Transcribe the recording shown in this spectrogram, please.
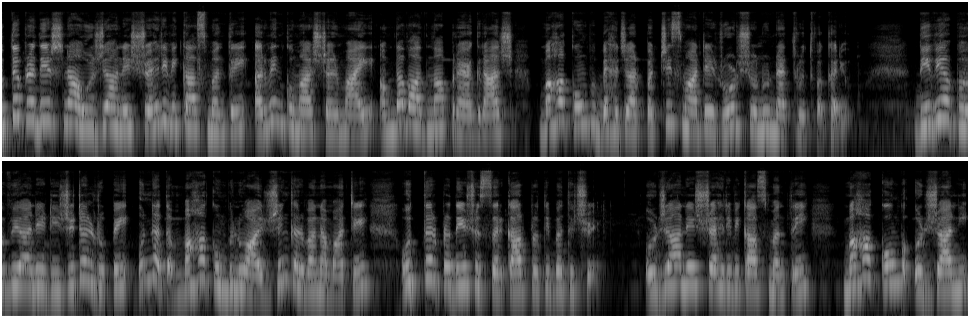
ઉત્તર પ્રદેશના ઊર્જા અને શહેરી વિકાસ મંત્રી અરવિંદ કુમાર શર્માએ અમદાવાદના પ્રયાગરાજ મહાકુંભ બે હજાર પચીસ માટે રોડ શોનું નેતૃત્વ કર્યું. દિવ્ય, ભવ્ય અને ડિજિટલ રૂપે ઉન્નત મહાકુંભનું આયોજન કરવાના માટે ઉત્તર પ્રદેશ સરકાર પ્રતિબદ્ધ છે. ઊર્જા અને શહેરી વિકાસ મંત્રી મહાકુંભ ઉર્જાની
